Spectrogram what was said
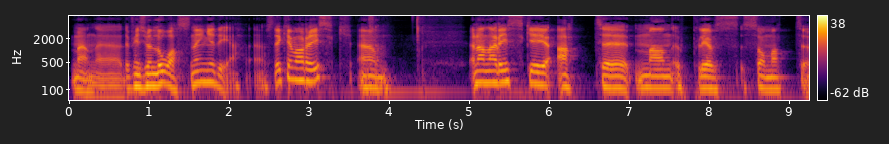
Men eh, det finns ju en låsning i det, så det kan vara en risk. Mm. En annan risk är att Eh, man upplevs som att eh,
